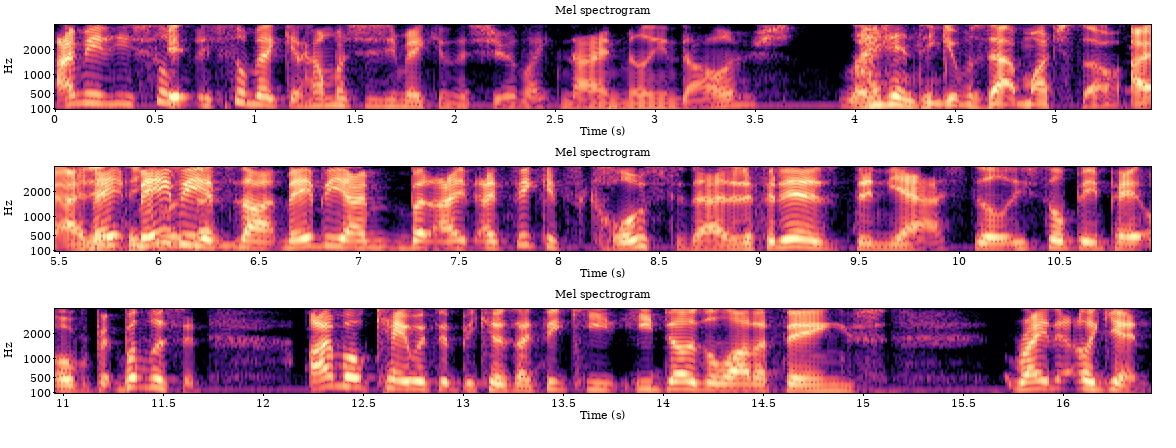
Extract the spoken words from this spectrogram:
I mean, he's still It- he's still making. How much is he making this year? Like nine million dollars. I didn't think it was that much though. I, I didn't May- think it maybe that- it's not. Maybe I'm, but I, I think it's close to that. And if it is, then yeah, still he's still being paid overpaid. But listen, I'm okay with it because I think he he does a lot of things. Right again,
